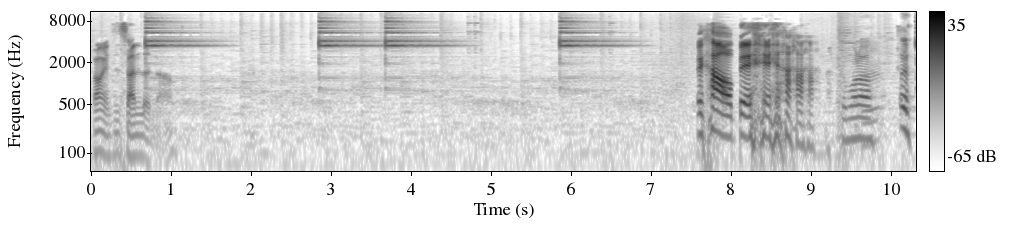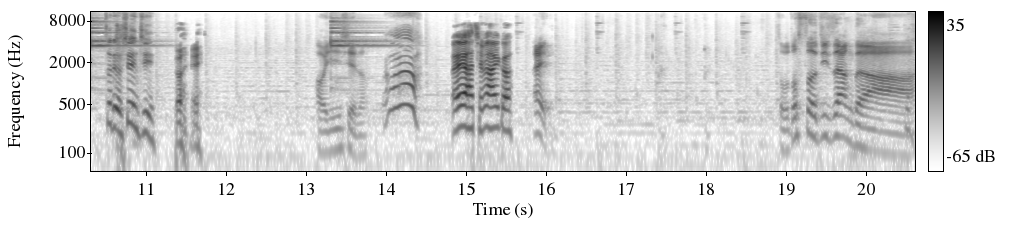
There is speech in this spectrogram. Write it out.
刚刚也是三人啊。哎靠背啊！怎么了？哎呦，这里有陷阱！对，好阴险哦！啊！哎呀，前面还有一个！哎，怎么都设计这样的啊？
